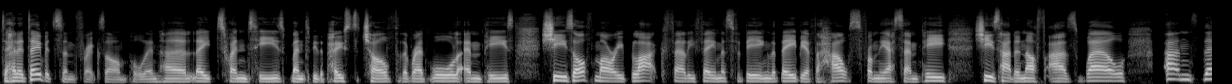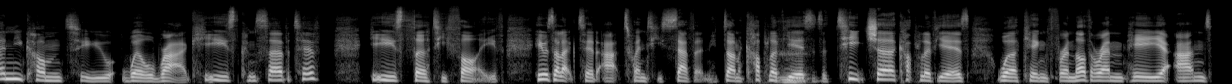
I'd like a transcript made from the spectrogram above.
Dehenna Davison, for example, in her late 20s, meant to be the poster child for the Red Wall MPs. She's off. Mhairi Black, fairly famous for being the baby of the house from the SNP. She's had enough as well. And then you come to Will Wragg. He's conservative. He's 35. He was elected at 27. He'd done a couple of years as a teacher. A couple of years working for another MP and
